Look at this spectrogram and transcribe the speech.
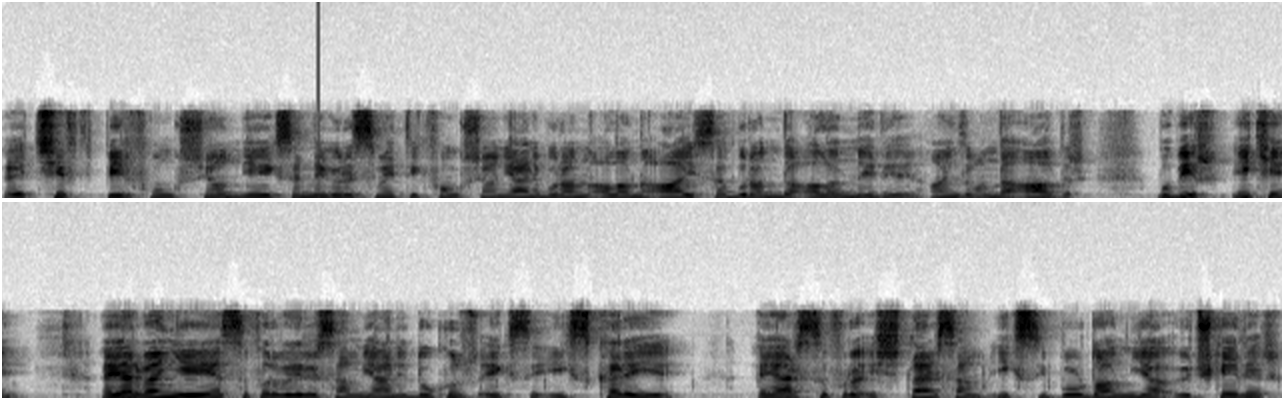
e, çift bir fonksiyon. Y eksenine göre simetrik fonksiyon. Yani buranın alanı a ise buranın da alanı nedir? Aynı zamanda a'dır. Bu 1. 2. Eğer ben y'ye 0 verirsem yani 9 eksi x kareyi eğer 0'a eşitlersem x buradan ya 3 gelir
